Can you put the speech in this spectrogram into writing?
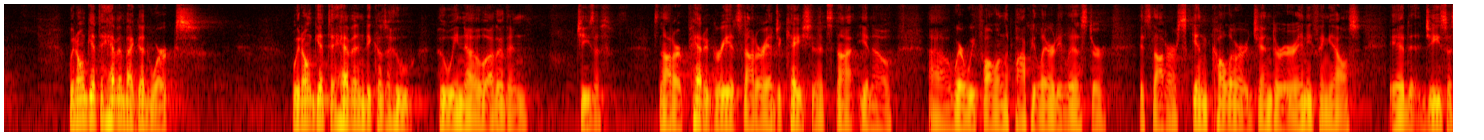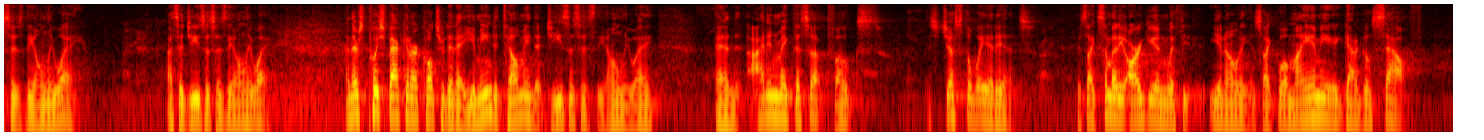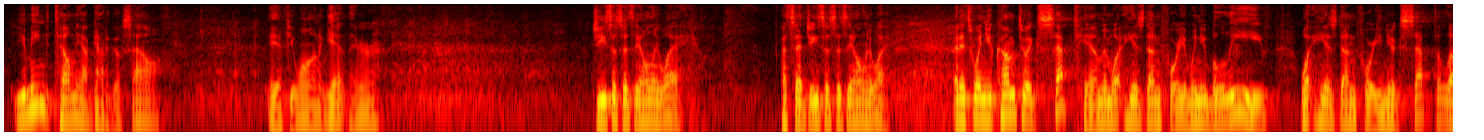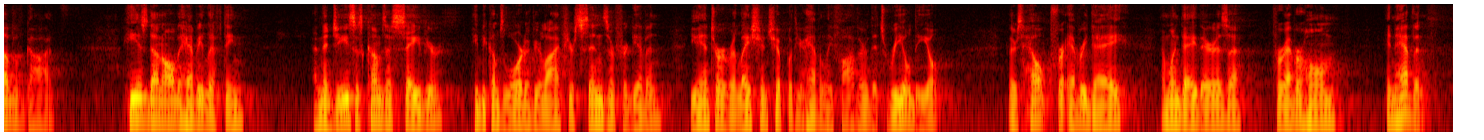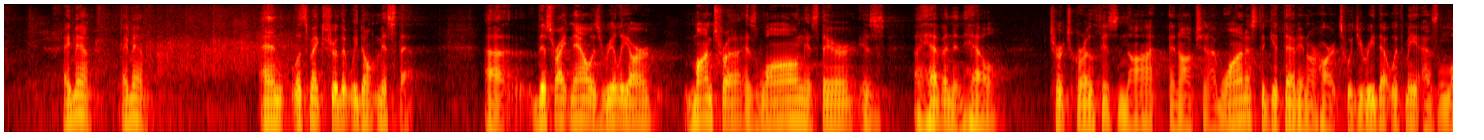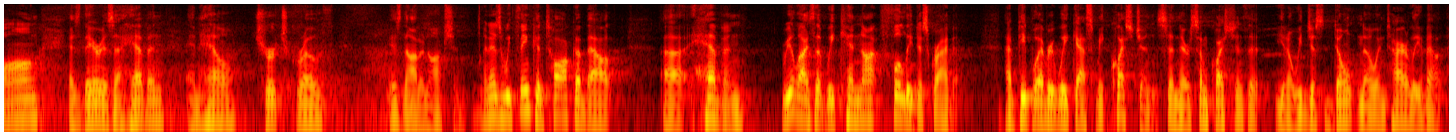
We don't get to heaven by good works. We don't get to heaven because of who, who we know other than Jesus. It's not our pedigree, it's not our education, it's not, you know, uh, where we fall on the popularity list, or it's not our skin color or gender or anything else. It, Jesus is the only way. I said, Jesus is the only way. And there's pushback in our culture today. You mean to tell me that Jesus is the only way? And I didn't make this up, folks. It's just the way it is. It's like somebody arguing with you, you know, it's like, well, Miami got to go south. You mean to tell me I've got to go south if you want to get there? Jesus is the only way. I said, Jesus is the only way. And it's when you come to accept Him and what He has done for you, when you believe what He has done for you, and you accept the love of God, He has done all the heavy lifting. And then Jesus comes as Savior. He becomes Lord of your life. Your sins are forgiven. You enter a relationship with your Heavenly Father that's real deal. There's help for every day. And one day there is a forever home in heaven. Amen. Amen. And let's make sure that we don't miss that. Uh, this right now is really our mantra as long as there is a heaven and hell. Church growth is not an option. I want us to get that in our hearts. Would you read that with me? As long as there is a heaven and hell, church growth is not an option. And as we think and talk about uh, heaven, realize that we cannot fully describe it. I have people every week ask me questions, and there are some questions that you know we just don't know entirely about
